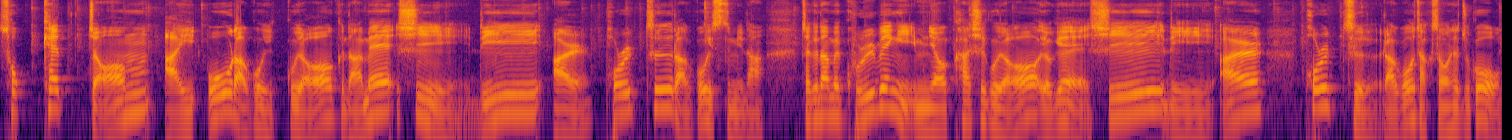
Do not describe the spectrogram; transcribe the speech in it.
socket.io라고 있고요. 그다음에 cdr port라고 있습니다. 자, 그다음에 골뱅이 입력하시고요. 여기에 cdr 폴트라고 작성을 해주고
